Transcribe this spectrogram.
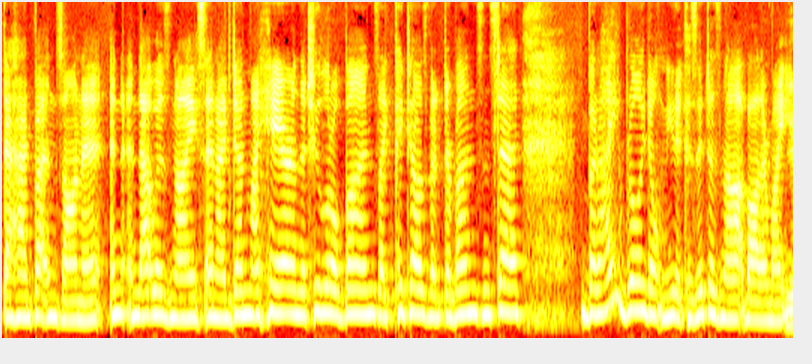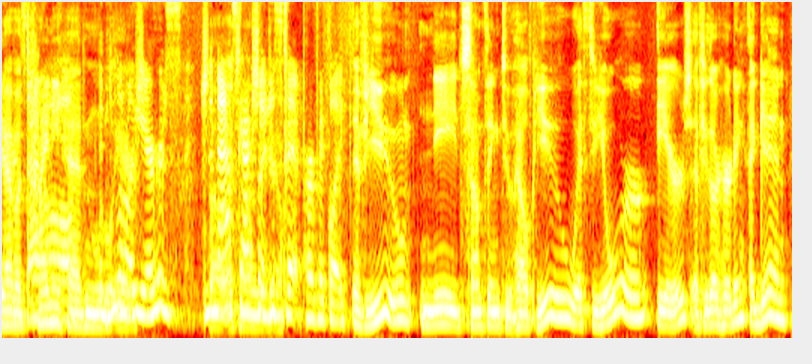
that had buttons on it and and that was nice and I've done my hair and the two little buns like pigtails but they're buns instead. But I really don't need it because it does not bother my ears. You have a tiny all. head and little ears. ears. So the mask actually just fit perfectly. If you need something to help you with your ears, if they're hurting, again,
